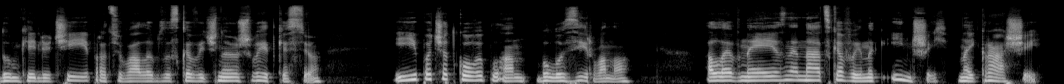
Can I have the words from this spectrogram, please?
Думки Лючії працювали блискавичною швидкістю. Її початковий план було зірвано, але в неї зненацька виник інший, найкращий.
